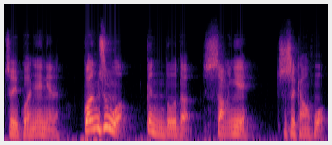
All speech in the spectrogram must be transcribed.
最关键点的。关注我，更多的商业知识干货。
